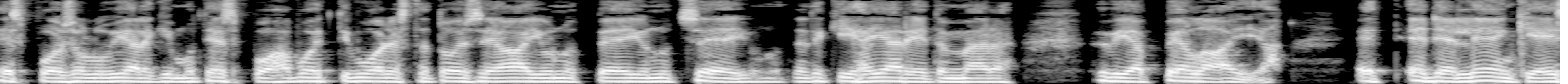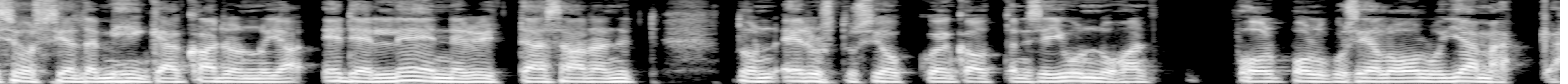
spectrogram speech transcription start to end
Espoo olisi ollut vieläkin, mutta Espoohan voitti vuodesta toiseen A-junnut, B-junnut, C-junnut, ne teki ihan järjetön määrä hyviä pelaajia, et edelleenkin ei se ole sieltä mihinkään kadonnut ja edelleen ne yrittää saada nyt tuon edustusjoukkueen kautta, niin se junnuhan polku siellä on ollut jämäkkä.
